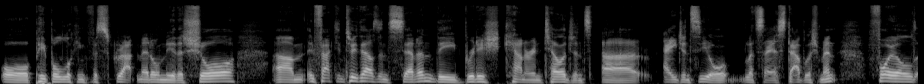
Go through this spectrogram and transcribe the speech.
or people looking for scrap metal near the shore. Um, in fact, in 2007, the British counterintelligence uh, agency, or let's say establishment, foiled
